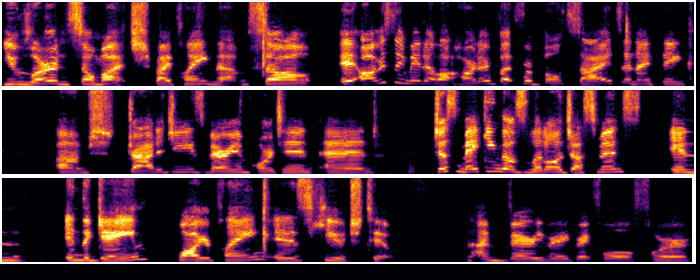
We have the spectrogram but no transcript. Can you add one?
you learn so much by playing them. So it obviously made it a lot harder but for both sides and i think um, strategy is very important and just making those little adjustments in in the game while you're playing is huge too. I'm very very grateful for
